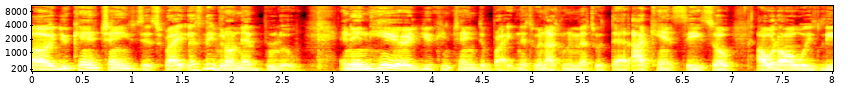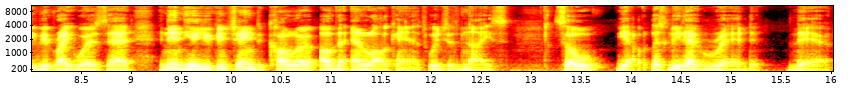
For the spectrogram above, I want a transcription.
uh, you can't change this, right? Let's leave it on that blue. And in here, you can change the brightness. We're not going to mess with that. I can't see, so I would always leave it right where it's at. And then here, you can change the color of the analog hands, which is nice. So yeah, let's leave that red there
